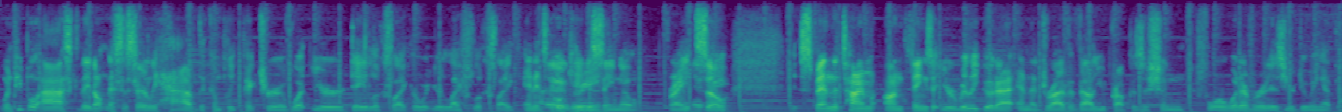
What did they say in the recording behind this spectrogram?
when people ask, they don't necessarily have the complete picture of what your day looks like or what your life looks like. And it's I okay agree. to say no right? So spend the time on things that you're really good at and that drive a value proposition for whatever it is you're doing at the,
